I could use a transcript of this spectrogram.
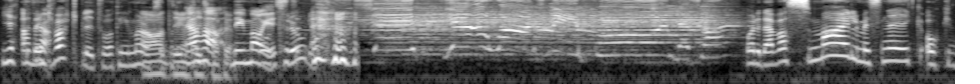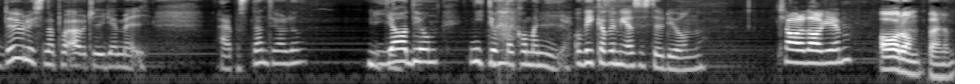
Att jättebra. en kvart blir två timmar Ja, också. Det är en Jaha, det är magiskt. Otroligt. Och det där var Smile med Snake och du lyssnar på Övertyga mig. Här på Studentradion. Radion 98,9. Och vilka har vi med oss i studion? Klara Dahlgren. Aron Berglund.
